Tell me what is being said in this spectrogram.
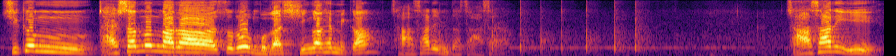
지금 잘 사는 나라수록 뭐가 심각합니까? 자살입니다, 자살. 자살이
